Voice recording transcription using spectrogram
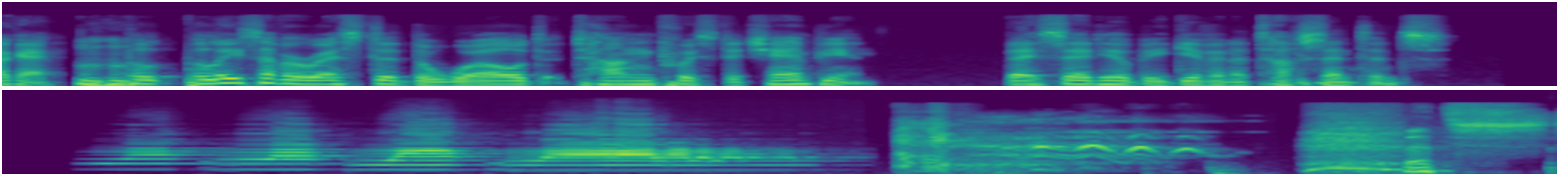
Okay. Mhm. Pol- police have arrested the world tongue twister champion. They said he'll be given a tough sentence. That's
